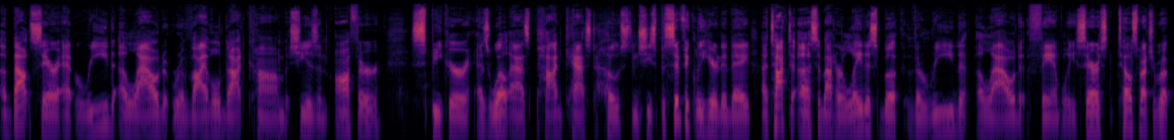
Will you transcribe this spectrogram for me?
about Sarah at readaloudrevival.com, but she is an author, speaker, as well as podcast host. And she's specifically here today to talk to us about her latest book, The Read Aloud Family. Sarah, tell us about your book.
